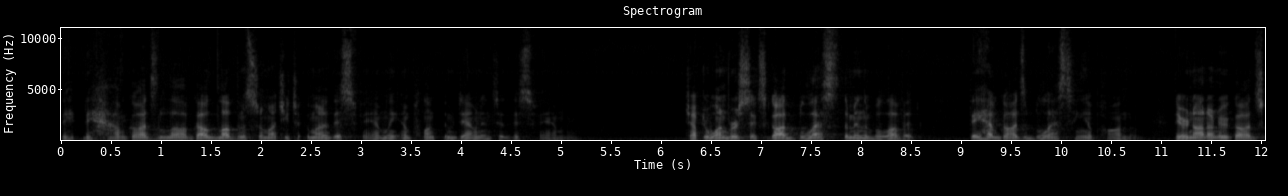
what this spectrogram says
They, they have God's love. God loved them so much, He took them out of this family and plunked them down into this family. Chapter 1, verse 6. God blessed them in the beloved. They have God's blessing upon them. They are not under God's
